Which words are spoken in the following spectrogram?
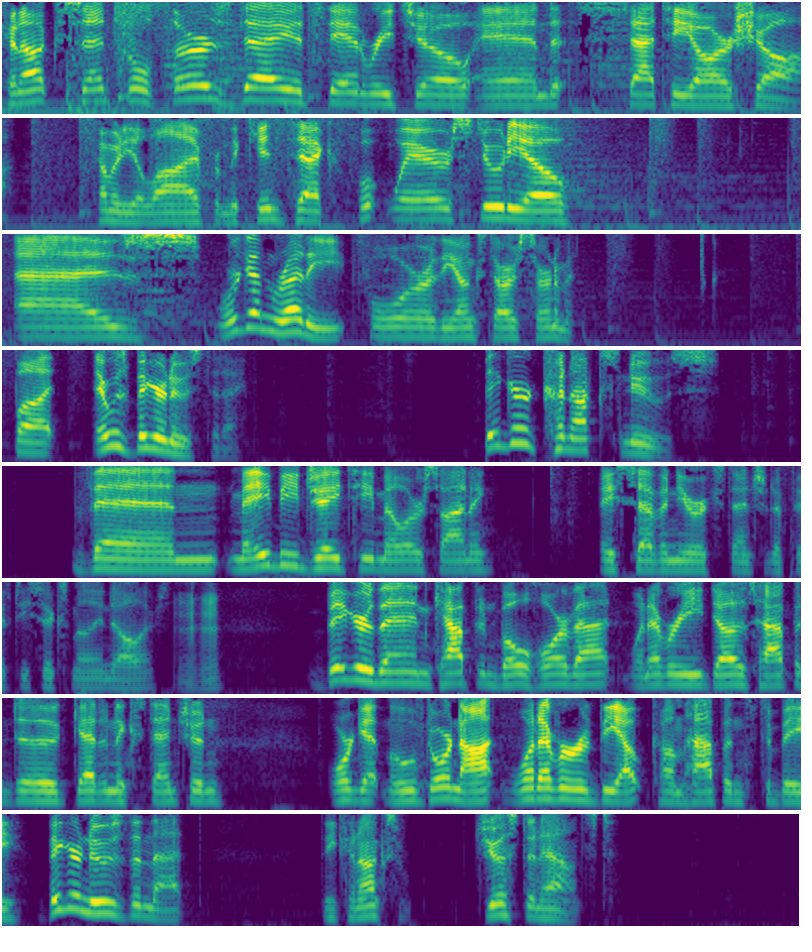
Canucks Central Thursday. It's Dan Riccio and Satiar Shah coming to you live from the Kintec Footwear Studio as we're getting ready for the Young Stars tournament. But there was bigger news today. Bigger Canucks news than maybe JT Miller signing a seven year extension of $56 million. Mm-hmm. Bigger than Captain Bo Horvat whenever he does happen to get an extension or get moved or not, whatever the outcome happens to be. Bigger news than that. The Canucks just announced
